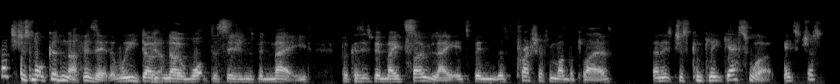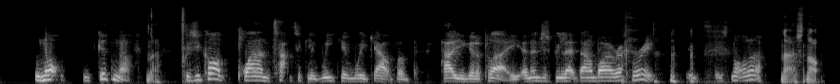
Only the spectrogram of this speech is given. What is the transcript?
That's just not good enough, is it? That we don't Yeah. know what decision's been made because it's been made so late. It's been there's pressure from other players, and it's just complete guesswork. It's just not good enough. No. Because you can't plan tactically week in week out for how you're going to play, and then just be let down by a referee. it's, it's not enough. No, it's not.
